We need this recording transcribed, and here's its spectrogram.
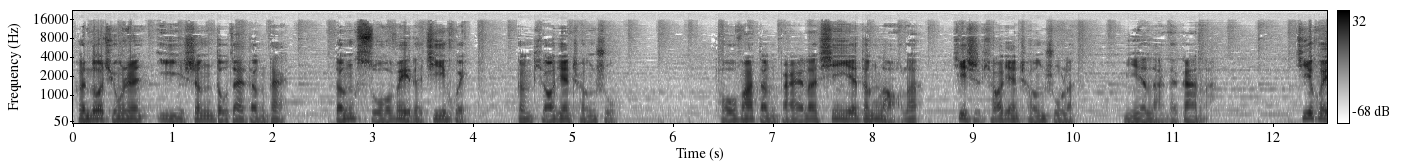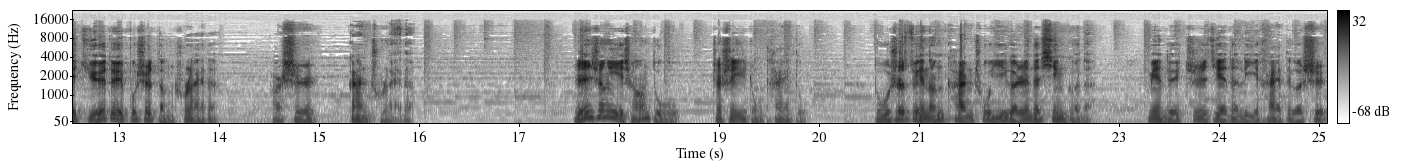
很多穷人一生都在等待，等所谓的机会，等条件成熟。头发等白了，心也等老了。即使条件成熟了，你也懒得干了。机会绝对不是等出来的，而是干出来的。人生一场赌，这是一种态度。赌是最能看出一个人的性格的。面对直接的利害得失，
